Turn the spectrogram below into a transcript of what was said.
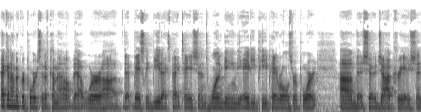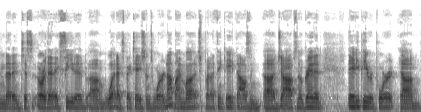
economic reports that have come out that were uh, that basically beat expectations. One being the ADP payrolls report um, that showed job creation that antici- or that exceeded um, what expectations were, not by much, but I think 8,000 uh, jobs. Now, granted the ADP report um,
